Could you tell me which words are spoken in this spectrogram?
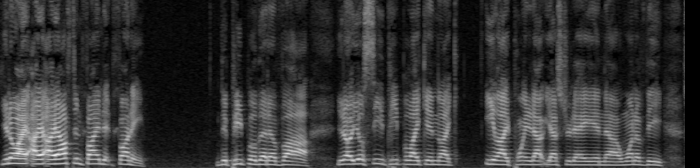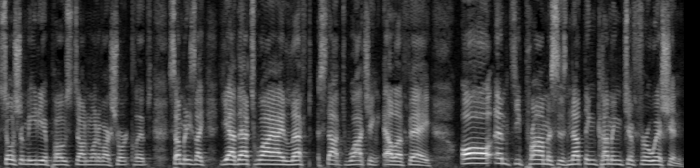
You know, I, I, I often find it funny. The people that have, uh, you know, you'll see people like in like Eli pointed out yesterday in uh, one of the social media posts on one of our short clips. Somebody's like, "Yeah, that's why I left, stopped watching LFA. All empty promises, nothing coming to fruition."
